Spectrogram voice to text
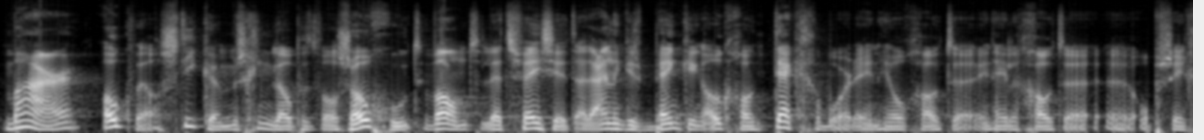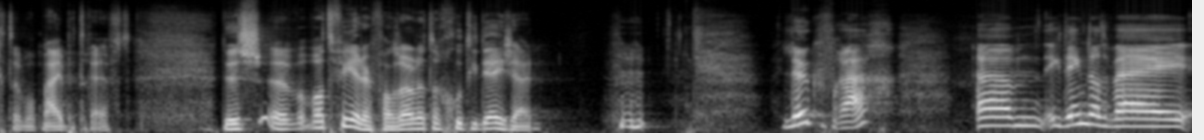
Maar ook wel stiekem, misschien loopt het wel zo goed. Want let's face it, uiteindelijk is banking ook gewoon tech geworden in, heel grote, in hele grote uh, opzichten, wat mij betreft. Dus uh, wat vind je ervan? Zou dat een goed idee zijn? Leuke vraag. Ehm, ik denk dat wij, uh,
